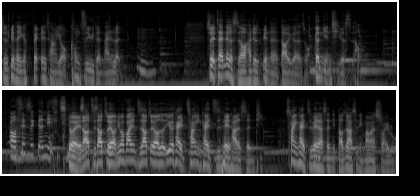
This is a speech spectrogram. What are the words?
就是变成一个非常有控制欲的男人，嗯，所以在那个时候，他就是变得到一个什么更年期的时候。哦，这是更年期。对，然后直到最后，你有没有发现，直到最后的时候，因为开始苍蝇开始支配他的身体，苍蝇开始支配他的身体，导致他身体慢慢衰弱，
